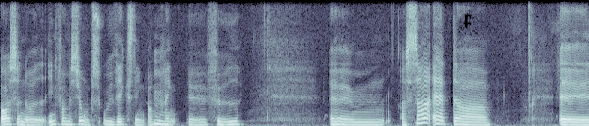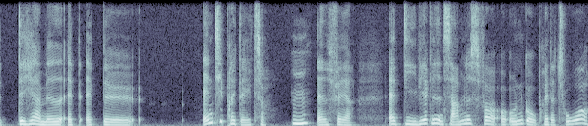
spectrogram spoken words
også noget informationsudveksling omkring mm. øh, føde. Øhm, og så er der øh, det her med, at, at øh, antipredator mm. adfærd, at de i virkeligheden samles for at undgå predatorer,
